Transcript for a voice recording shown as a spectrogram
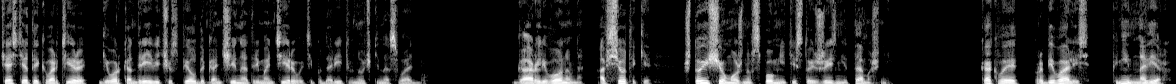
Часть этой квартиры Георг Андреевич успел до кончины отремонтировать и подарить внучке на свадьбу. Гарли Ливоновна, а все-таки, что еще можно вспомнить из той жизни тамошней? Как вы пробивались к ним наверх?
